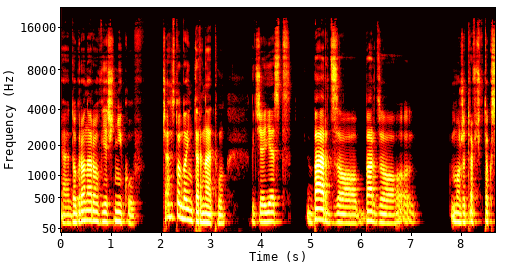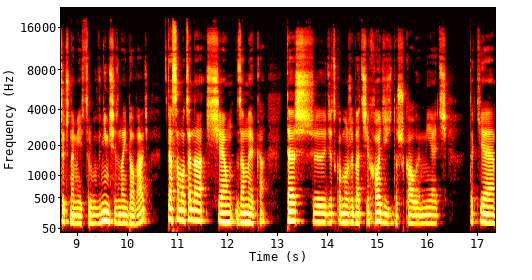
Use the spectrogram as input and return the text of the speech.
e, do grona rówieśników, często do internetu, gdzie jest bardzo, bardzo może trafić w toksyczne miejsce lub w nim się znajdować, ta samocena się zamyka. Też y, dziecko może bać się chodzić do szkoły, mieć takie,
